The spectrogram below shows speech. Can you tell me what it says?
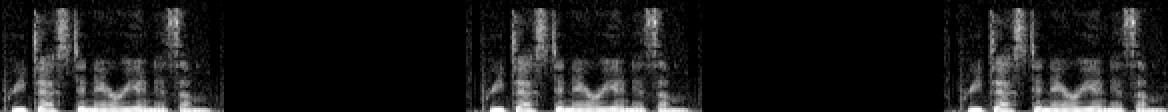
Predestinarianism. Predestinarianism. Predestinarianism.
